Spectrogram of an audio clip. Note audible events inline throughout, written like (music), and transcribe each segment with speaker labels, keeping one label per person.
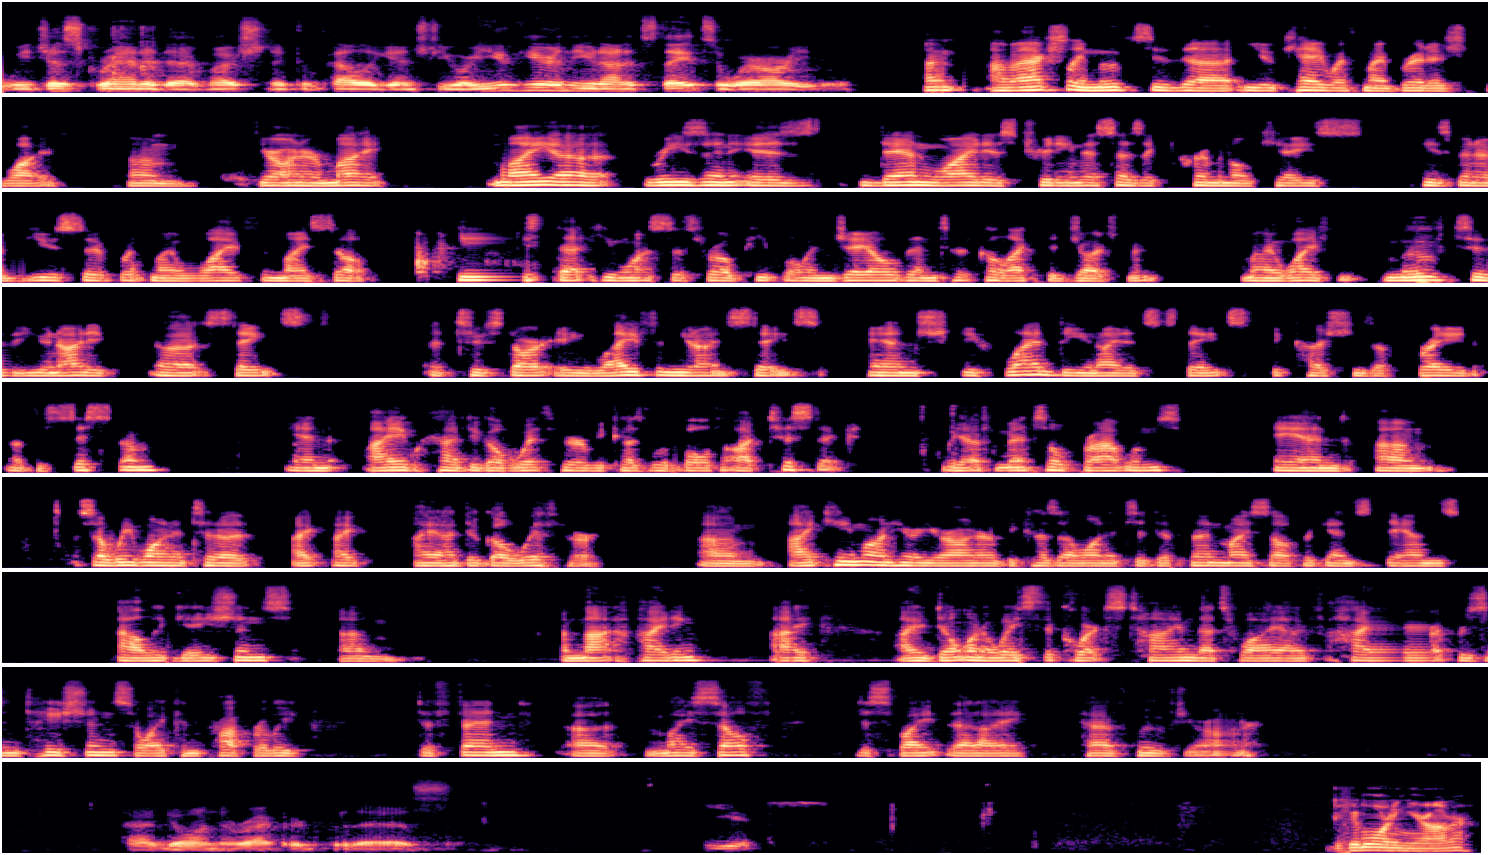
Speaker 1: but we just granted a motion to compel against you. Are you here in the United States or where are you?
Speaker 2: I'm, I'm actually moved to the UK with my British wife. Um, Your Honor, my, my uh, reason is Dan White is treating this as a criminal case. He's been abusive with my wife and myself. He's that he wants to throw people in jail than to collect the judgment. My wife moved to the United uh, States to start a life in the United States, and she fled the United States because she's afraid of the system. And I had to go with her because we're both autistic. We have mental problems, and um, so we wanted to. I, I I had to go with her. Um, I came on here, Your Honor, because I wanted to defend myself against Dan's allegations. Um, I'm not hiding. I I don't want to waste the court's time. That's why I've hired representation so I can properly defend uh, myself, despite that I have moved, Your Honor.
Speaker 1: Uh, go on the record for this.
Speaker 3: Yes.
Speaker 4: Good morning, Your Honor.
